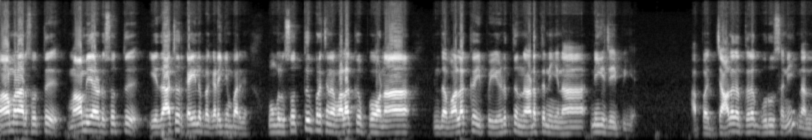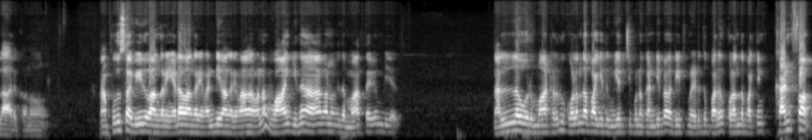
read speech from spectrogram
மாமனார் சொத்து மாமியாரோட சொத்து ஏதாச்சும் ஒரு கையில் இப்போ கிடைக்கும் பாருங்க. உங்களுக்கு சொத்து பிரச்சனை வழக்கு போனால் இந்த வழக்கை இப்போ எடுத்து நடத்துனீங்கன்னா நீங்கள் ஜெயிப்பீங்க. அப்போ ஜாதகத்தில் குரு சனி நல்லா இருக்கணும். நான் புதுசாக வீடு வாங்குறேன் இடம் வாங்குறேன் வண்டி வாங்குறேன் வாங்க வேணால் வாங்கி தான் ஆகணும். இதை மாற்றவே முடியாது. நல்ல ஒரு மாற்றம் இருக்கு குழந்தை பாக்கியத்துக்கு முயற்சி பண்ண கண்டிப்பாக ட்ரீட்மெண்ட் எடுத்து பாருங்கள் குழந்தை பாக்கியம் கன்ஃபார்ம்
